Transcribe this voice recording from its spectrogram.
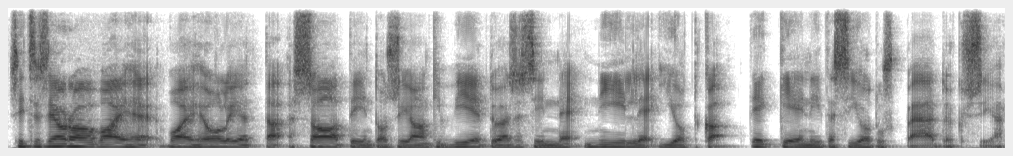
sitten se seuraava vaihe, vaihe oli, että saatiin tosiaankin vietyä se sinne niille, jotka tekee niitä sijoituspäätöksiä.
